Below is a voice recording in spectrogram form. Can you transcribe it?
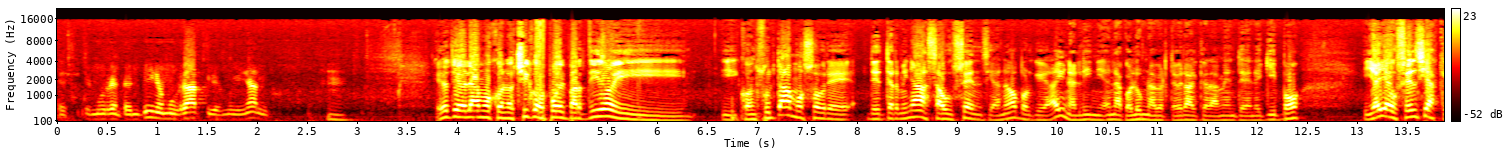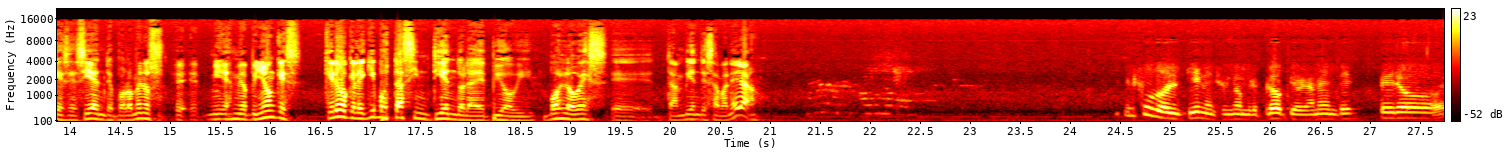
es, muy repentino, muy rápido, es muy dinámico. Mm. El otro día hablábamos con los chicos después del partido y, y consultábamos sobre determinadas ausencias, ¿no? Porque hay una línea, una columna vertebral claramente en el equipo y hay ausencias que se siente, por lo menos eh, eh, es mi opinión que es, creo que el equipo está sintiendo la de Piovi. ¿Vos lo ves eh, también de esa manera? El fútbol tiene su nombre propio, obviamente, pero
